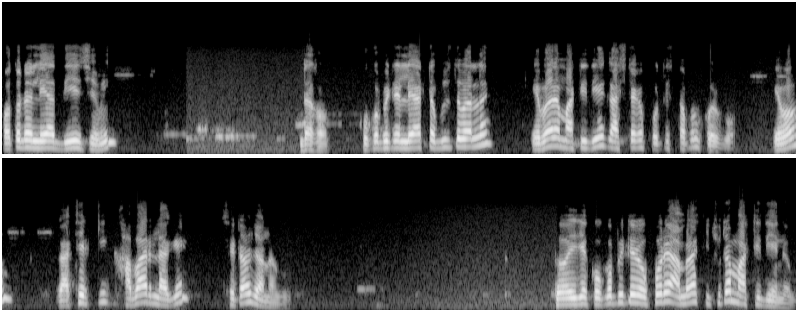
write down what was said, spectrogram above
কতটা লেয়ার দিয়েছি আমি। দেখো, কোকোপিটের লেয়ারটা বুঝতে পারলে? এবারে মাটি দিয়ে গাছটাকে প্রতিস্থাপন করব এবং গাছের কি খাবার লাগে সেটাও জানাব। তো এই যে কোকোপিটের ওপরে আমরা কিছুটা মাটি দিয়ে নেব।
